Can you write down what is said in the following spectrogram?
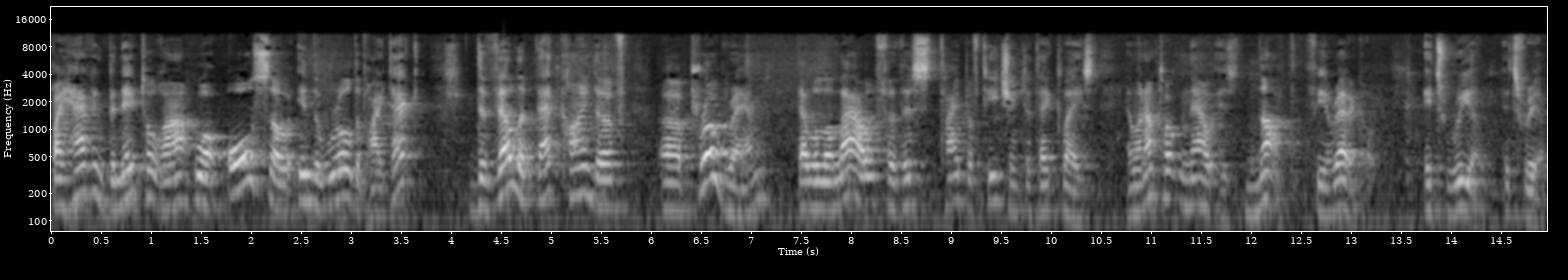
by having B'nai Torah, who are also in the world of high tech, develop that kind of uh, program that will allow for this type of teaching to take place. And what I'm talking now is not theoretical, it's real. It's real.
